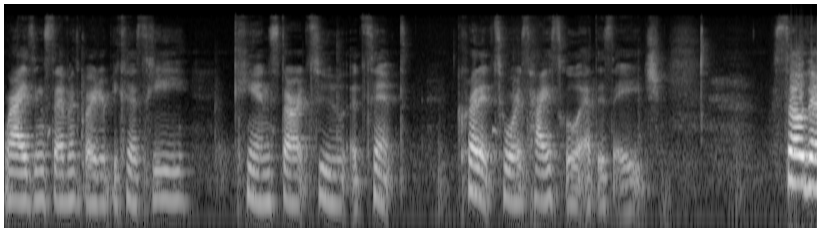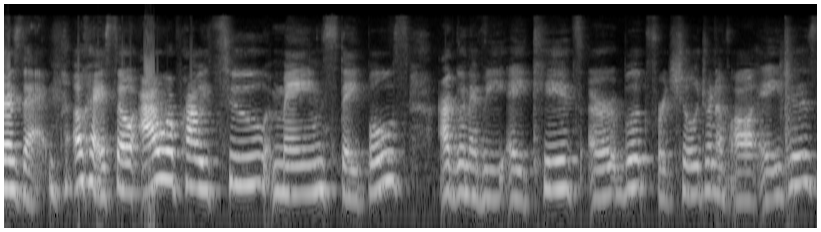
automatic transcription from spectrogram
rising seventh grader, because he can start to attempt credit towards high school at this age. So there's that. Okay, so our probably two main staples are going to be a kids herb book for children of all ages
